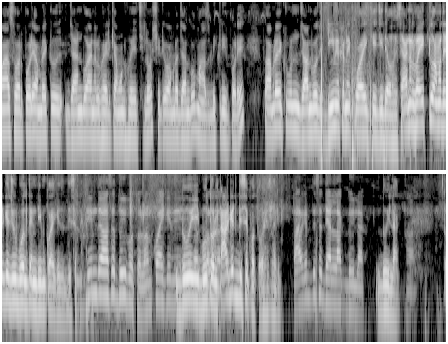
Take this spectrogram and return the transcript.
মাছ হওয়ার পরে আমরা একটু জানব আনাল ভাইয়ের কেমন হয়েছিল সেটাও আমরা জানব মাছ বিক্রির পরে। তো আমরা একটু জানব যে ডিম এখানে কয় কেজি দেওয়া হয়েছে? আনাল ভাই একটু আমাদেরকে যদি বলতেন ডিম কয় কেজি দিয়েছেন? ডিম দেওয়া আছে দুই বোতল কয় কেজি দুই বোতল টার্গেট দিছে কত সরি টার্গেট দিছে দেড় লাখ দুই লাখ। দুই লাখ। হ্যাঁ। তো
